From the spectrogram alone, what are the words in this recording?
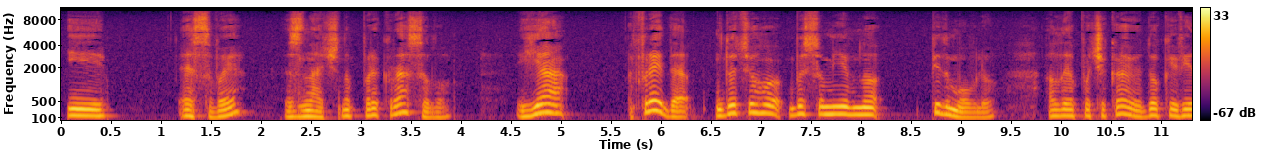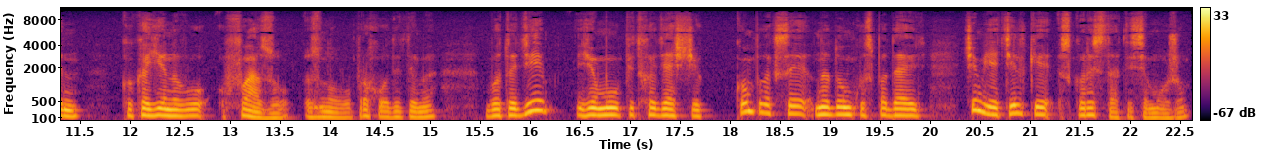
і СВ значно прикрасило. Я Фрейда до цього безсумнівно підмовлю, але почекаю, доки він кокаїнову фазу знову проходитиме, бо тоді йому підходящі комплекси на думку спадають, чим я тільки скористатися можу.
